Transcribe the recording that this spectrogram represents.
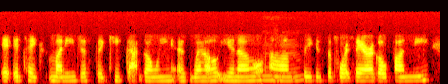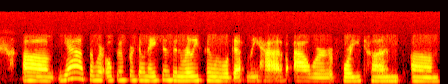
it, it, takes money just to keep that going as well, you know. Um, mm-hmm. Um, so you can support there, GoFundMe. Um, yeah, so we're open for donations, and really soon we will definitely have our 40 tons um,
